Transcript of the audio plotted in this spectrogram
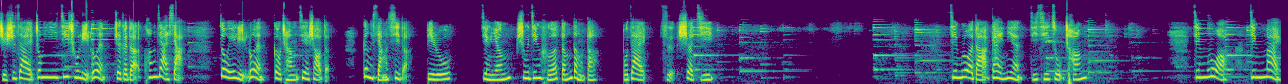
只是在中医基础理论这个的框架下，作为理论构成介绍的。更详细的，比如景营、输经合等等的，不在此涉及。经络的概念及其组成，经络、经脉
